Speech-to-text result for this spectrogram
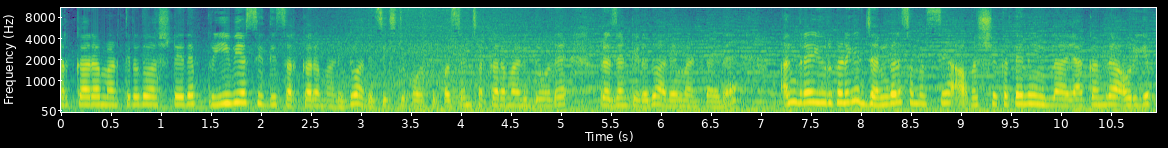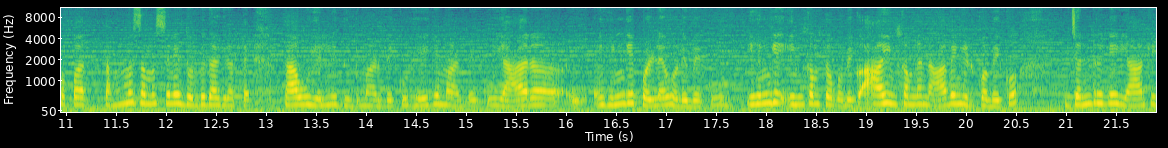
ಸರ್ಕಾರ ಮಾಡ್ತಿರೋದು ಅಷ್ಟೇ ಇದೆ ಪ್ರೀವಿಯಸ್ ಇದ್ದ ಸರ್ಕಾರ ಮಾಡಿದ್ದು ಅದೇ ಸಿಕ್ಸ್ಟಿ ಫೋರ್ಟಿ ಪರ್ಸೆಂಟ್ ಸರ್ಕಾರ ಮಾಡಿದ್ದು ಅದೇ ಪ್ರೆಸೆಂಟ್ ಇರೋದು ಅದೇ ಮಾಡ್ತಾ ಇದೆ. ಅಂದರೆ ಇವ್ರುಗಳಿಗೆ ಜನಗಳ ಸಮಸ್ಯೆ ಅವಶ್ಯಕತೆನೇ ಇಲ್ಲ, ಯಾಕಂದರೆ ಅವರಿಗೆ ಪಾಪ ತಮ್ಮ ಸಮಸ್ಯೆನೇ ದೊಡ್ಡದಾಗಿರುತ್ತೆ. ತಾವು ಎಲ್ಲಿ ದುಡ್ಡು ಮಾಡಬೇಕು, ಹೇಗೆ ಮಾಡಬೇಕು, ಯಾರ, ಹೆಂಗೆ ಕೊಳ್ಳೆ ಹೊಡಿಬೇಕು, ಹೆಂಗೆ ಇನ್ಕಮ್ ತೊಗೋಬೇಕು, ಆ ಇನ್ಕಮ್ನ ನಾವೆಂಗೆ ಇಟ್ಕೋಬೇಕು ಜನರಿಗೆ ಯಾಕೆ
